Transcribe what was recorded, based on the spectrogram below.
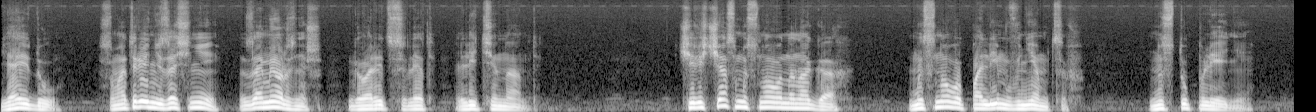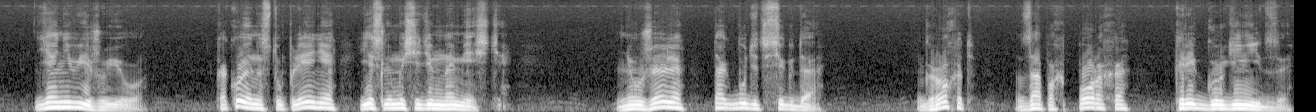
Я иду. Смотри, не засни, замерзнешь, говорит вслед лейтенант. Через час мы снова на ногах. Мы снова палим в немцев. Наступление. Я не вижу его. Какое наступление, если мы сидим на месте? Неужели так будет всегда? Грохот, запах пороха, крик Гургенидзе.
